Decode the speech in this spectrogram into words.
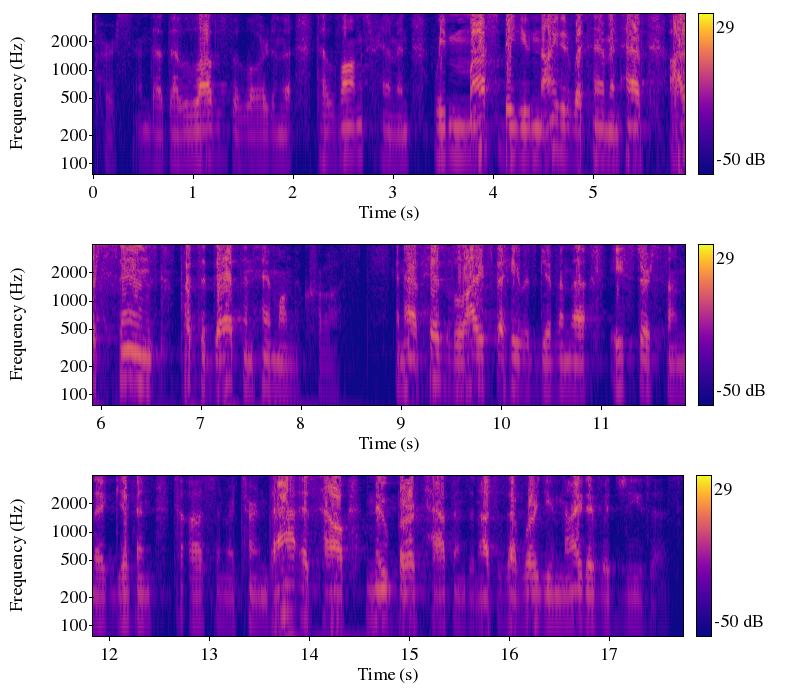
person that, that loves the Lord and that, that longs for Him. And we must be united with Him and have our sins put to death in Him on the cross. And have His life that He was given that Easter Sunday given to us in return. That is how new birth happens in us, is that we're united with Jesus.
